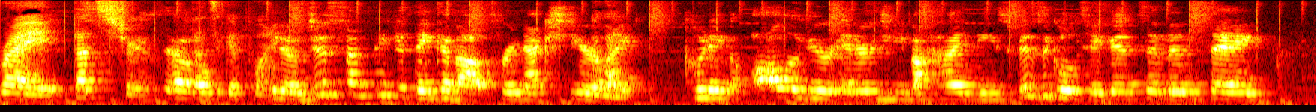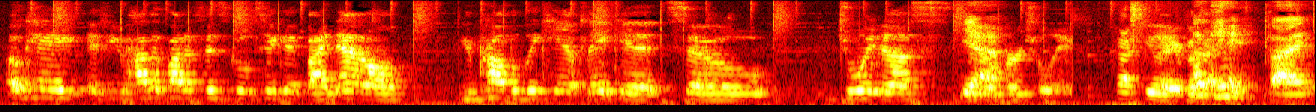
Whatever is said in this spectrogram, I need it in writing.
Right. That's true. So, That's a good point. You know, just something to think about for next year, Okay. like putting all of your energy behind these physical tickets and then saying, okay, if you haven't bought a physical ticket by now, you probably can't make it, so join us you know, Yeah. virtually. Talk to you later. Bye-bye. Okay, bye.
